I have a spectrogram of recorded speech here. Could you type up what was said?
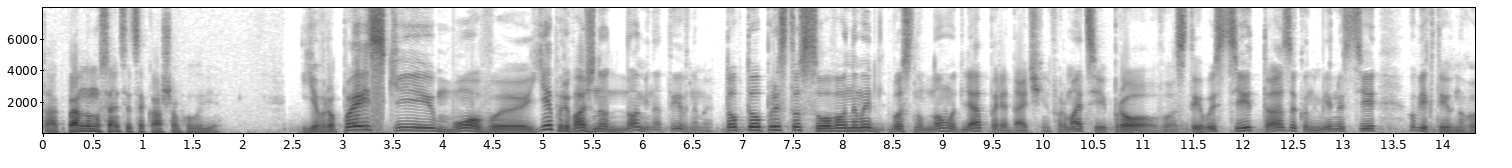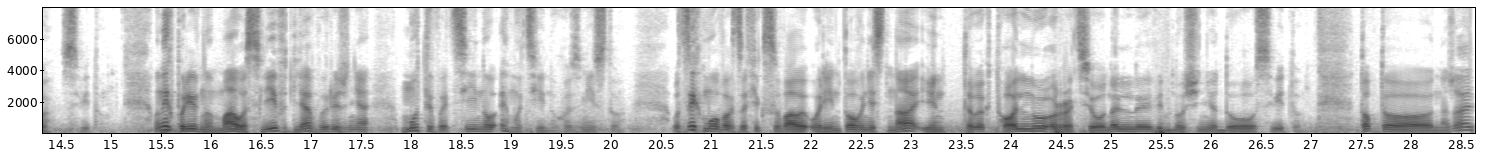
так, в певному сенсі це каша в голові. Європейські мови є переважно номінативними, тобто пристосованими в основному для передачі інформації про властивості та закономірності об'єктивного світу. У них порівняно мало слів для вираження мотиваційно-емоційного змісту. У цих мовах зафіксували орієнтованість на інтелектуально-раціональне відношення до світу. Тобто, на жаль,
